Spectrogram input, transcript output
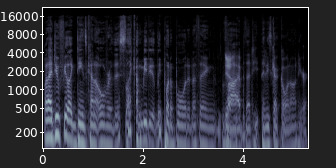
But I do feel like Dean's kind of over this like immediately put a bullet in a thing Yeah. vibe that he that he's got going on here.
